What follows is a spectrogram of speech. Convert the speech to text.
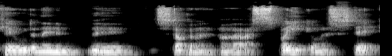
killed and then stuck on a, a, spike on a stick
